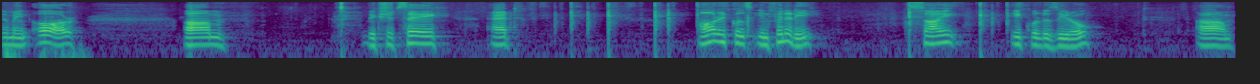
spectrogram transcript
domain R um, we should say at r equals infinity psi equal to 0 um,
